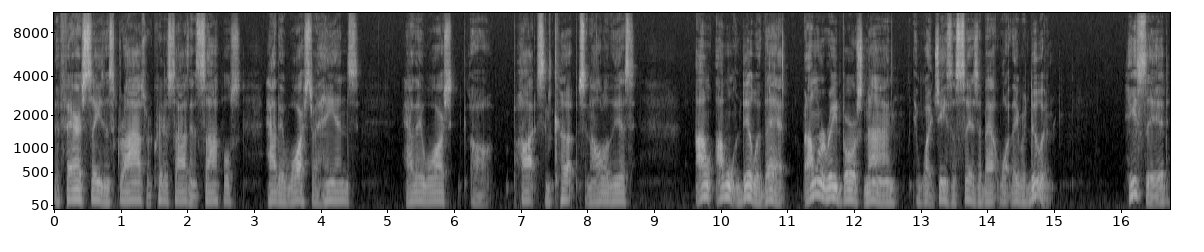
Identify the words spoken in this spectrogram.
the Pharisees and scribes were criticizing the disciples, how they washed their hands, how they washed uh, pots and cups, and all of this. I, I won't deal with that, but I want to read verse 9 and what Jesus says about what they were doing. He said,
